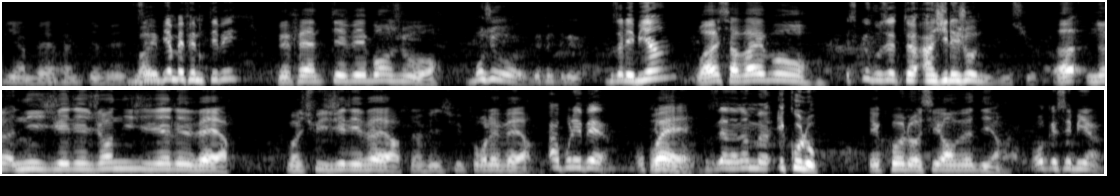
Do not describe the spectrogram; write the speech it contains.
Bien, BFM TV. Vous aimez bien BFM TV BFM TV, bonjour. Bonjour BFM TV. Vous allez bien Ouais, ça va et vous Est-ce que vous êtes un gilet jaune, monsieur Euh, ne- Ni gilet jaune, ni gilet vert. Moi, je suis gilet vert. Je suis pour les verts. Ah, pour les verts Ouais. Vous êtes un homme écolo. Écolo, si on veut dire. Ok, c'est bien.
